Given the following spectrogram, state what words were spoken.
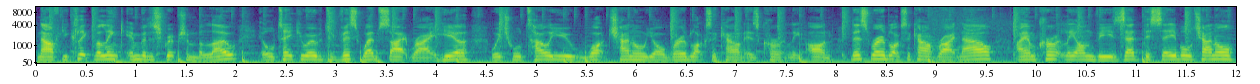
Now, if you click the link in the description below, it will take you over to this website right here, which will tell you what channel your Roblox account is currently on. This Roblox account right now, I am currently on the Z Disable channel.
